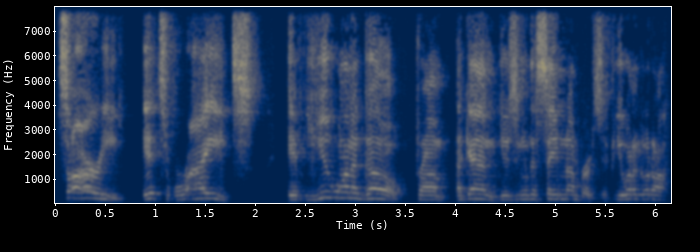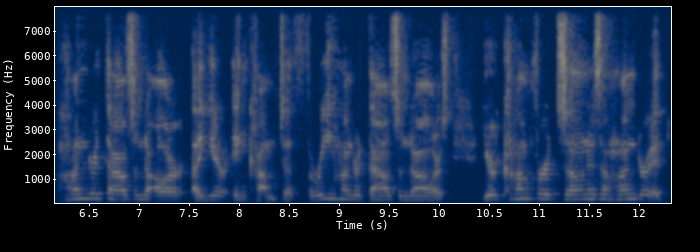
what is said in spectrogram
Sorry, it's right. If you want to go from, again, using the same numbers, if you want to go to $100,000 a year income to $300,000, your comfort zone is 100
